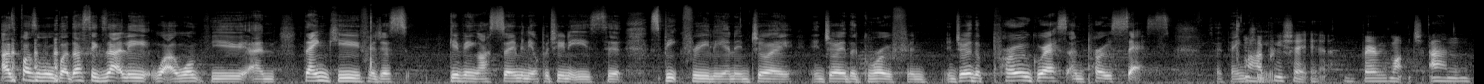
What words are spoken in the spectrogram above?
as possible, but that's exactly what I want for you. And thank you for just giving us so many opportunities to speak freely and enjoy enjoy the growth and enjoy the progress and process. So thank Oh, I appreciate it very much, and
